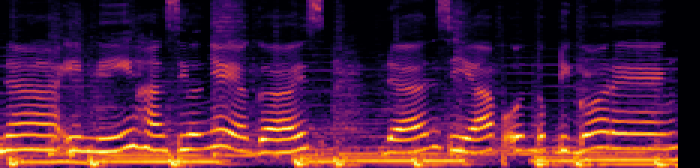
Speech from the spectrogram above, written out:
Nah ini hasilnya ya guys. Dan siap untuk digoreng.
